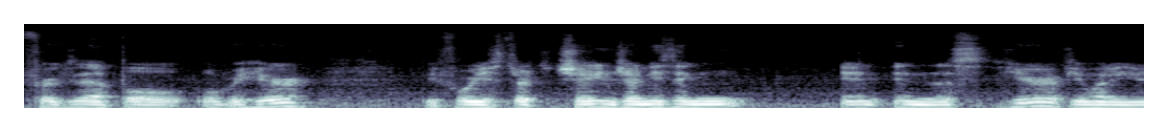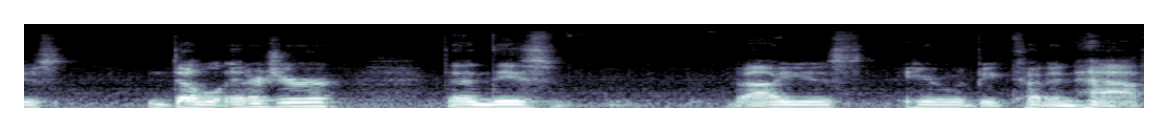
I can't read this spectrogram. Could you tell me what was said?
for example, over here, before you start to change anything in, in this here, if you want to use double integer, then these values here would be cut in half,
